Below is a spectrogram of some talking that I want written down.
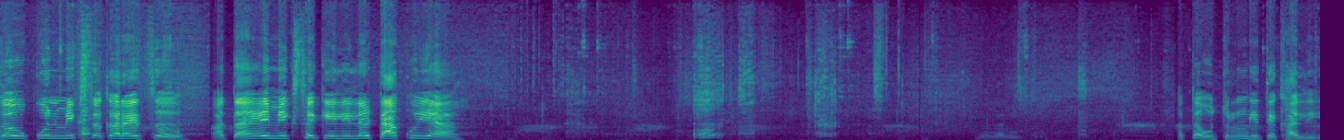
चौकून मिक्स करायचं. आता हे मिक्स केलेलं टाकूया. आता उतरून घेते खाली.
